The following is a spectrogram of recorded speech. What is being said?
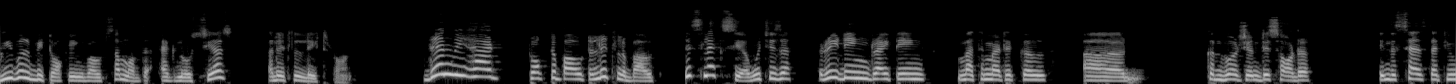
we will be talking about some of diagnosis we'd talk about about dyslexia reading writing mathematical disorders you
